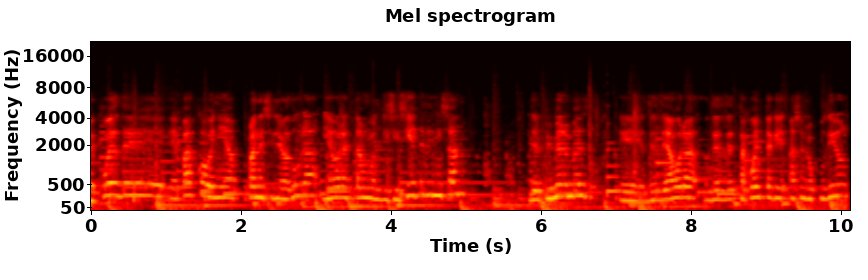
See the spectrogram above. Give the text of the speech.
Después de eh, Pascua venía panes y levadura y ahora estamos el 17 de Nisan del primer mes, eh, desde ahora, desde esta cuenta que hacen los judíos,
